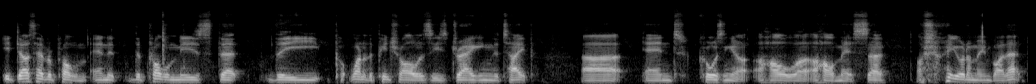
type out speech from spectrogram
it does have a problem, and it, the problem is that the one of the pinch rollers is dragging the tape uh, and causing a, a whole uh, a whole mess. So I'll show you what I mean by that.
